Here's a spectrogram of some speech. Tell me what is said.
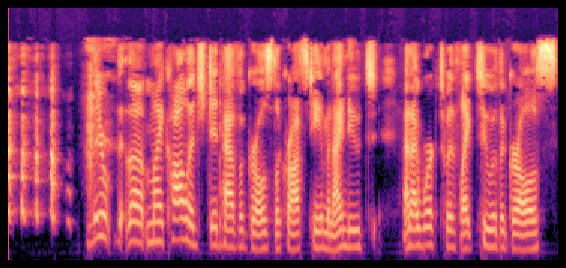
there, the, my college did have a girls lacrosse team, and I knew, t- and I worked with like two of the girls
